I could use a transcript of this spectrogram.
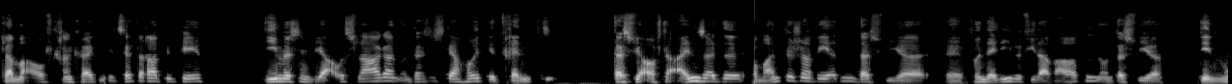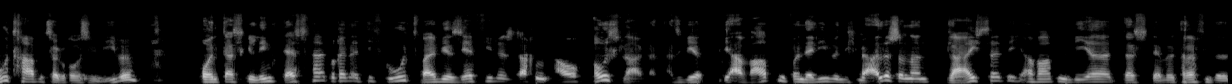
Klammer auf, Krankheiten etc. pp., die müssen wir auslagern. Und das ist der heutige Trend, dass wir auf der einen Seite romantischer werden, dass wir äh, von der Liebe viel erwarten und dass wir den Mut haben zur großen Liebe. Und das gelingt deshalb relativ gut, weil wir sehr viele Sachen auch auslagern. Also wir, wir erwarten von der Liebe nicht mehr alles, sondern gleichzeitig erwarten wir, dass der Betreffende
